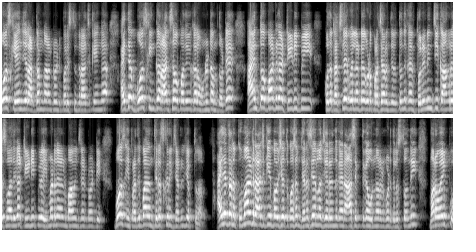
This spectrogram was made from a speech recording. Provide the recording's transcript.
బోస్కి ఏం చేయాలో అర్థం కానటువంటి పరిస్థితి రాజకీయంగా. అయితే బోస్కి ఇంకా రాజ్యసభ పదవి కాలం ఉండటంతో ఆయనతో పాటుగా టీడీపీ కొంత టచ్లోకి వెళ్ళినట్టు కూడా ప్రచారం జరుగుతుంది. కానీ తొలి నుంచి కాంగ్రెస్ వాదిగా టీడీపీలో ఇమ్మడలేని భావించినటువంటి బోస్ ఈ ప్రతిపాదన తిరస్కరించినట్లు చెప్తున్నారు. అయితే తన కుమారుడి రాజకీయ భవిష్యత్తు కోసం జనసేనలో చేరేందుకు ఆయన ఆసక్తిగా ఉన్నారని కూడా తెలుస్తోంది. మరోవైపు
